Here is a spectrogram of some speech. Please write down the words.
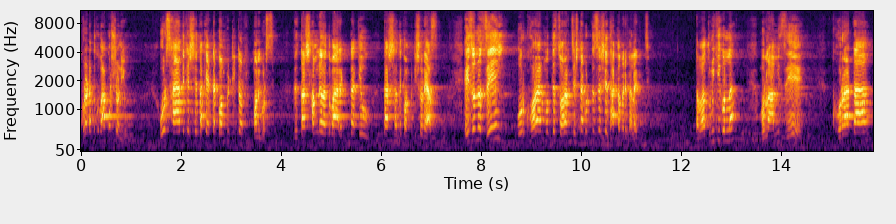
ঘোড়াটা তো খুব আকর্ষণীয়। ওর ছায়া দেখে সে তাকে একটা কম্পিটিটর মনে করছে। যে তার সামনে হয়তো বা আরেকটা কেউ তার সাথে কম্পিটিশনে আছে। এই জন্য যেই ওর ঘোড়ার মধ্যে চড়ার চেষ্টা করতেছে সে ধাক্কা মেরে ফেলাই দিচ্ছে। তা বাবা তুমি কি করলা? বলল আমি যে ঘোড়াটা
